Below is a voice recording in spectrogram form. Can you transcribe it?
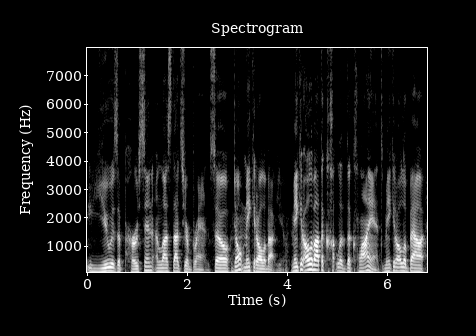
you as a person unless that's your brand. So don't make it all about you. Make it all about the the client. Make it all about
